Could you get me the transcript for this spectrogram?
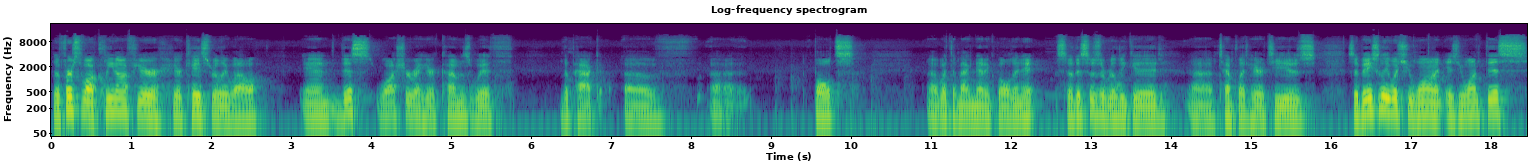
so first of all, clean off your, your case really well. And this washer right here comes with the pack of uh, bolts uh, with the magnetic bolt in it. So this is a really good uh, template here to use. So basically what you want is you want this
